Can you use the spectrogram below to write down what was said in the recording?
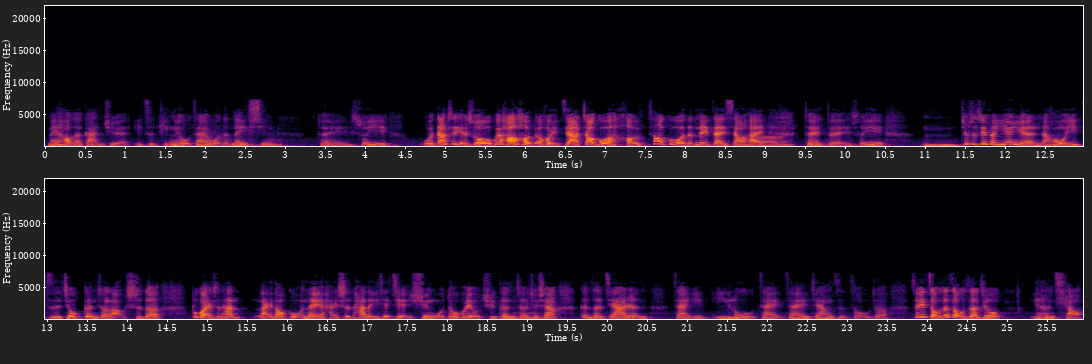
美好的感觉一直停留在我的内心。对，所以我当时也说我会好好的回家照顾我好 照顾我的内在小孩。啊、对对，所以。嗯，就是这份渊源，然后我一直就跟着老师的，不管是他来到国内，还是他的一些简讯，我都会有去跟着，嗯、就像跟着家人在一一路在在这样子走着，所以走着走着就也很巧，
